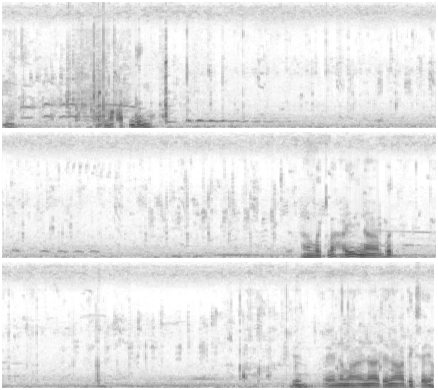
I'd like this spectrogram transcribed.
Hmm. Makat dun. Abot ba? Ayun, inaabot. Yun. Ayan naman natin nakatik sa'yo.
